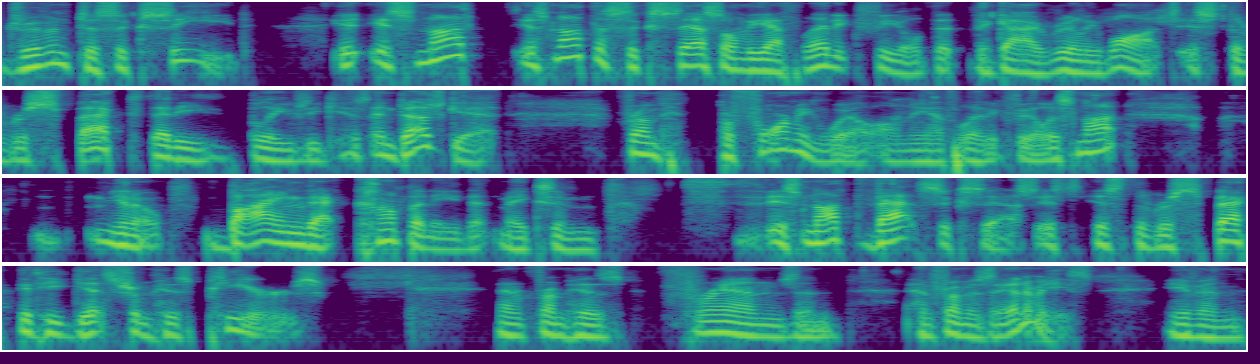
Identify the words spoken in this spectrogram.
driven to succeed it, it's not it's not the success on the athletic field that the guy really wants. It's the respect that he believes he gets and does get from performing well on the athletic field. It's not you know buying that company that makes him it's not that success. It's it's the respect that he gets from his peers and from his friends and and from his enemies even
